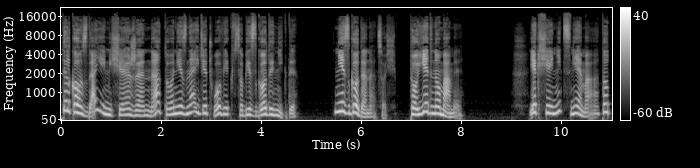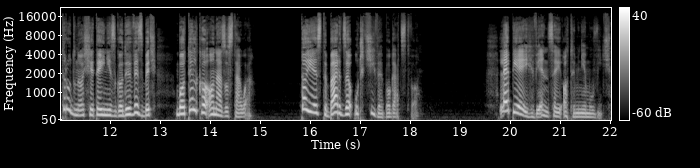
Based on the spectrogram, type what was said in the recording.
Tylko zdaje mi się, że na to nie znajdzie człowiek w sobie zgody nigdy. Niezgoda na coś. To jedno mamy. Jak się nic nie ma, to trudno się tej niezgody wyzbyć, bo tylko ona została. To jest bardzo uczciwe bogactwo. Lepiej więcej o tym nie mówić.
